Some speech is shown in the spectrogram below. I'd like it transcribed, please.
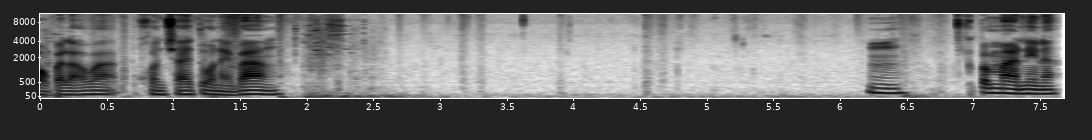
บอกไปแล้วว่าคนใช้ตัวไหนบ้าง อืม ประมาณนี้นะ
